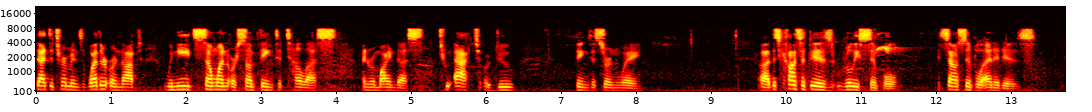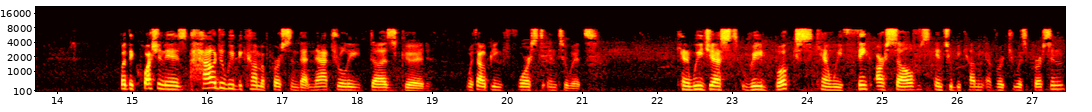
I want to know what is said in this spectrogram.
that determines whether or not we need someone or something to tell us and remind us to act or do things a certain way. Uh, this concept is really simple. It sounds simple, and it is. But the question is, how do we become a person that naturally does good? without being forced into it? Can we just read books? Can we think ourselves into becoming a virtuous person?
